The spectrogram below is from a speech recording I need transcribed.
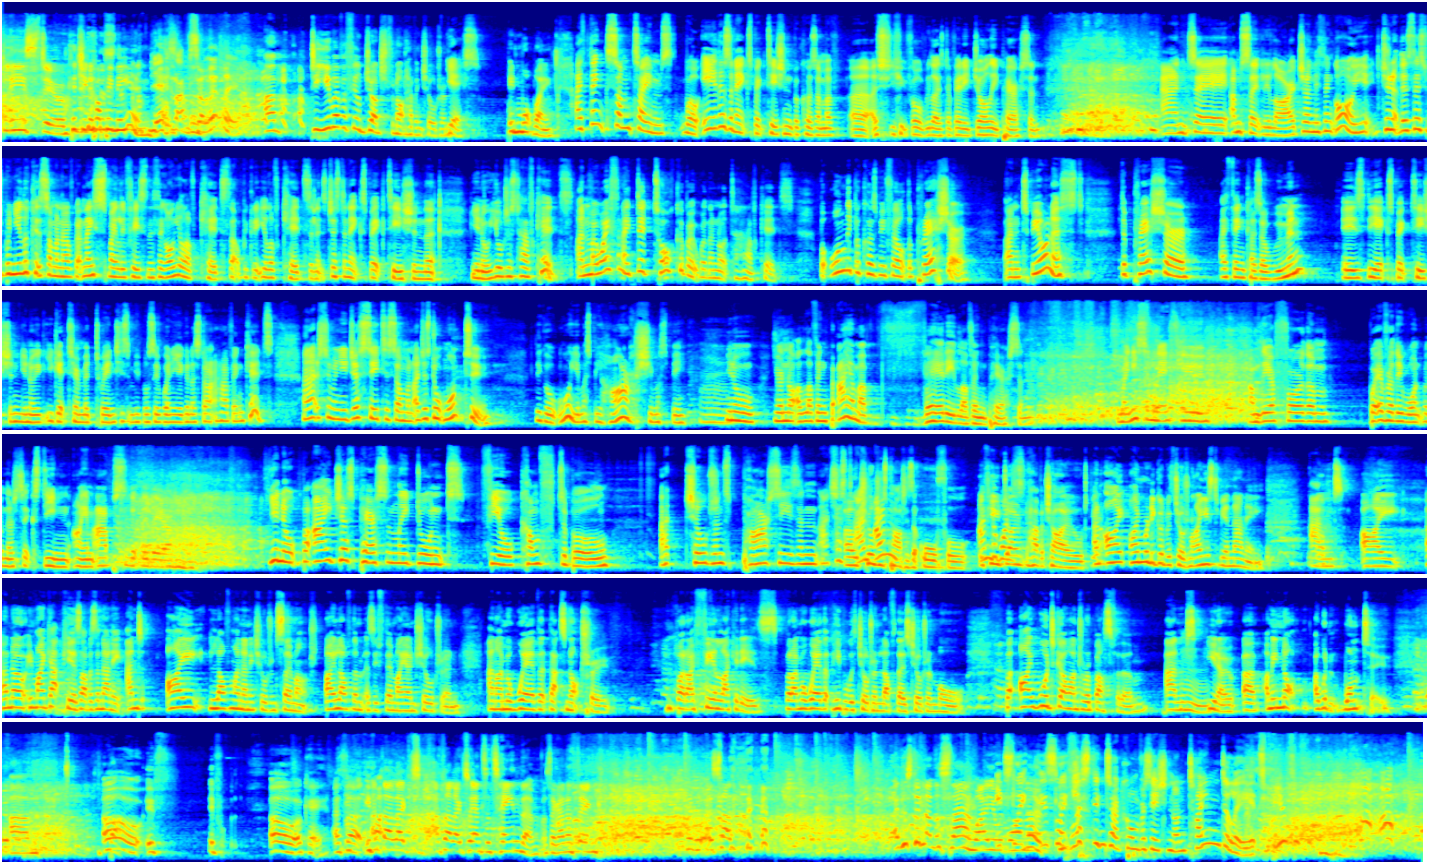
please, please do. Could you copy me in? Yes, absolutely. Um, do you ever feel judged for not having children? Yes. In what way? I think sometimes, well, A, there's an expectation because I'm, a, uh, as you've all realised, a very jolly person. and uh, I'm slightly larger, and they think, oh, you, do you know, there's this, when you look at someone and I've got a nice smiley face, and they think, oh, you'll have kids, that'll be great, you'll have kids, and it's just an expectation that, you know, you'll just have kids. And my wife and I did talk about whether or not to have kids, but only because we felt the pressure. And to be honest, the pressure, I think, as a woman, is the expectation. You know, you, get to your mid 20s and people say, when are you going to start having kids? And actually, when you just say to someone, I just don't want to, they go, oh, you must be harsh. You must be, you know, you're not a loving. But I am a very loving person. My niece and nephew, I'm there for them. Whatever they want when they're 16, I am absolutely there. you know, but I just personally don't feel comfortable at children's parties, and I just Oh, I'm- children's I'm- parties are awful. I'm if you don't have a child, and I, I'm really good with children. I used to be a nanny, and I, I know in my gap years I was a nanny, and I love my nanny children so much. I love them as if they're my own children, and I'm aware that that's not true. But I feel like it is. But I'm aware that people with children love those children more. But I would go under a bus for them, and Hmm. you know, um, I mean, not I wouldn't want to. Oh, if if oh, okay. I thought If I, I- thought like I thought like to entertain them. I was like, I don't think. It's not. I just didn't understand why you would It's want like to. it's like listening to a conversation on time delay. It's beautiful.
